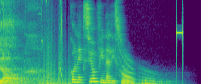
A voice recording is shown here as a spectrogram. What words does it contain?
Blog. Conexión finalizó.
